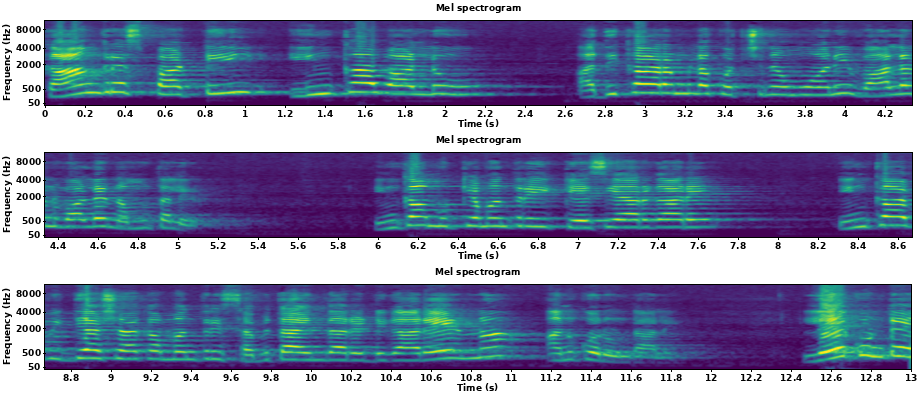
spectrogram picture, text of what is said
కాంగ్రెస్ పార్టీ ఇంకా వాళ్ళు అధికారంలోకి వచ్చినాము అని వాళ్ళని వాళ్ళే నమ్ముతలేరు. ఇంకా ముఖ్యమంత్రి కేసీఆర్ గారే ఇంకా విద్యాశాఖ మంత్రి సబితా ఇందారెడ్డి గారే అన్న అనుకొని ఉండాలి. లేకుంటే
